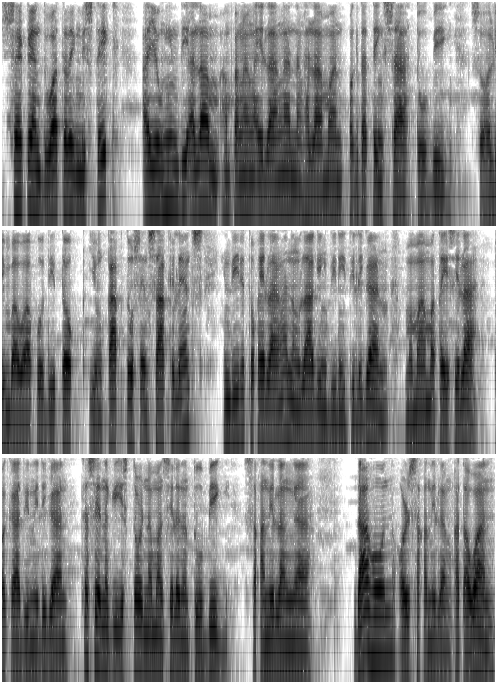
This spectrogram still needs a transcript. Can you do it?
Second watering mistake ay yung hindi alam ang pangangailangan ng halaman pagdating sa tubig. So halimbawa po dito, yung cactus and succulents, hindi dito kailangan ng laging dinitiligan. Mamamatay sila pagka diniligan kasi nag store naman sila ng tubig sa kanilang uh, dahon or sa kanilang katawan.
